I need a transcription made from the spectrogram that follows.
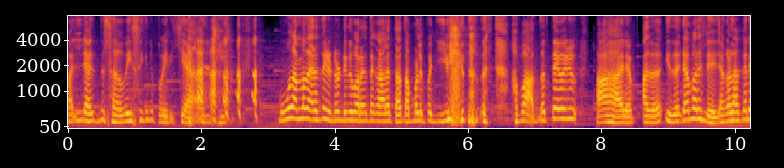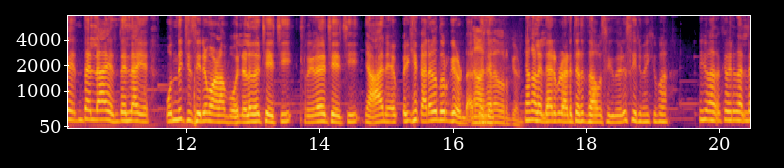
അല്ല ഇന്ന് സർവീസിങ്ങിന് പോയിരിക്കുക. മൂന്നെണ്ണം നേരത്തെ ഇട്ടുണ്ട് ഇത് പറയുന്ന കാലത്താണ് നമ്മളിപ്പോൾ ജീവിക്കുന്നത്. അപ്പോൾ അന്നത്തെ ഒരു ആഹാരം അത് ഇത് ഞാൻ പറഞ്ഞില്ലേ ഞങ്ങൾ അങ്ങനെ എന്തല്ല എന്തല്ല ഒന്നിച്ച് സിനിമ കാണാൻ പോകും ലളിത ചേച്ചി ശ്രീലത ചേച്ചി ഞാൻ ഒരിക്കൽ കനകദുർഗയുണ്ടായിരുന്നു ഓർക്കുന്നുണ്ട് ഞങ്ങൾ എല്ലാവരും കൂടെ അടുത്തടുത്ത് താമസിക്കുന്ന ഒരു സിനിമയ്ക്ക് അയ്യോ അതൊക്കെ ഒരു നല്ല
